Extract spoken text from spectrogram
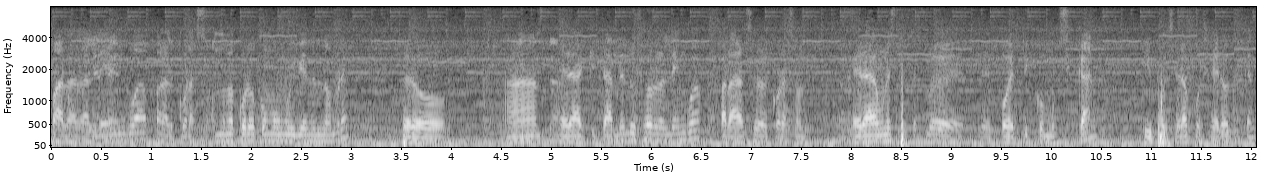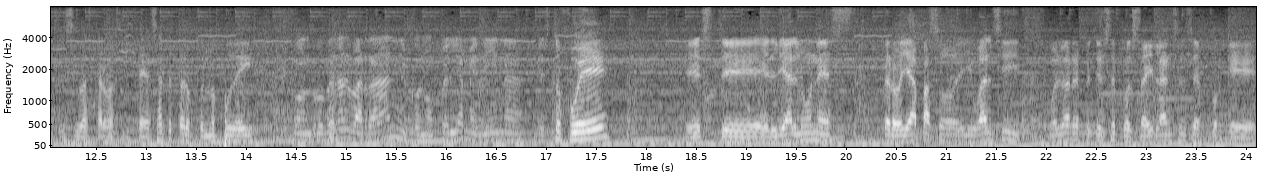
para la lengua, para el corazón, no me acuerdo cómo muy bien el nombre, pero ah, era quitarle el uso de la lengua para dárselo al corazón. Era un espectáculo de, de poético musical Y pues era Pochero, que entonces iba a estar bastante interesante, pero pues no pude ir. Con Rubén Albarrán y con Ofelia Medina. Esto fue este el día lunes, pero ya pasó. Igual si vuelve a repetirse, pues ahí láncense porque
